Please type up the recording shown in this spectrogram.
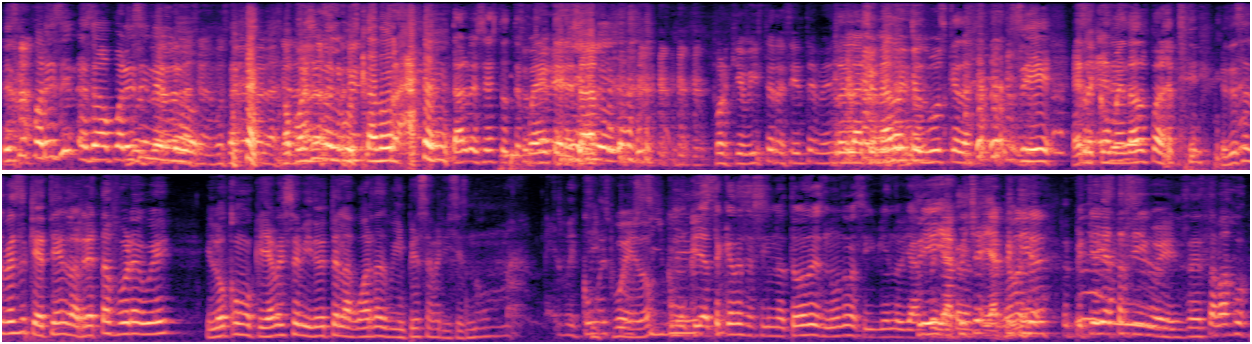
Es que aparecen, o sea, aparecen Busca en lo, busca relación. aparecen en el buscador. Tal vez esto te puede interesar. Porque viste recientemente. Relacionado en tus búsquedas. Sí, es Recomendados para ti. Es de, es de esas veces que ya tienen la reta afuera, güey. Y luego como que ya ves ese video y te la guardas, güey, y empiezas a ver y dices, no mames, güey, ¿cómo Sí es puedo. posible Como que ya eso?" te quedas así, ¿no? Todo desnudo, así viendo ya. Sí, ya pinche, ya el pitillo, el pitillo ya está así, güey, o sea, está abajo,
